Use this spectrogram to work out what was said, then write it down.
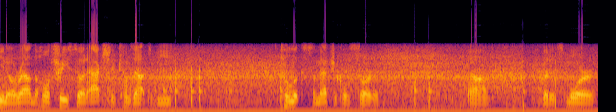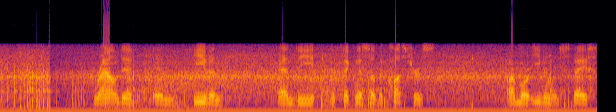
you know, around the whole tree, so it actually comes out to be to look symmetrical, sort of. Uh, but it's more rounded and even, and the, the thickness of the clusters are more evenly spaced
